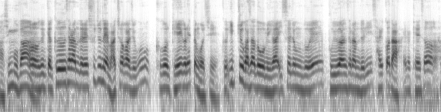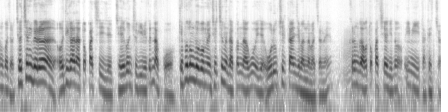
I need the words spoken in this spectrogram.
아, 식모방? 어, 그러니까 그 사람들의 수준에 맞춰가지고 그걸 계획을 했던 거지. 그 입주 가사 도우미가 있을 정도의 부유한 사람들이 살 거다. 이렇게 해서 한 거죠. 저층들은 어디 가나 똑같이 이제 재건축 이미 끝났고, 개포동도 보면 저층은 다 끝나고 이제 5, 6, 7단지만 남았잖아요. 그런 거하고 똑같이 여기도 이미 다 됐죠.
